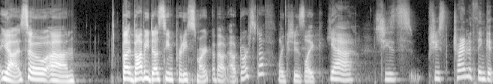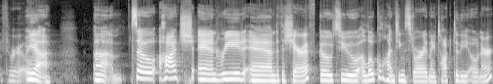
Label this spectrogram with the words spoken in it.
Yeah. So, um, but Bobby does seem pretty smart about outdoor stuff. Like she's like, yeah. She's she's trying to think it through. Yeah. Um, so Hotch and Reid and the sheriff go to a local hunting store and they talk to the owner.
